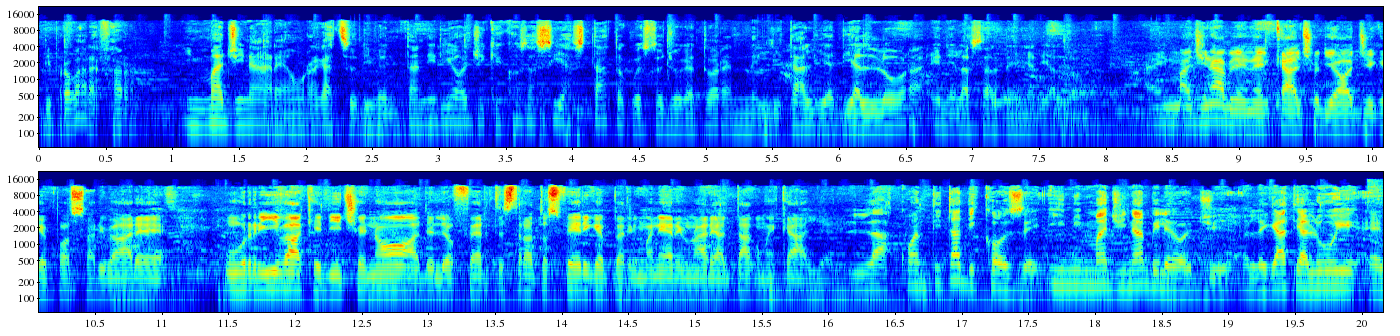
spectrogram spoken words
di provare a far immaginare a un ragazzo di 20 anni di oggi che cosa sia stato questo giocatore nell'Italia di allora e nella Sardegna di allora. È immaginabile nel calcio di oggi che possa arrivare un Riva che dice no a delle offerte stratosferiche per rimanere in una realtà come Cagliari. La quantità di cose inimmaginabili oggi legate a lui è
